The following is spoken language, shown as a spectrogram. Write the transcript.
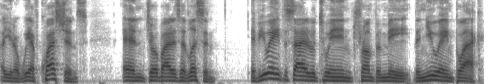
uh, you know we have questions." And Joe Biden said, "Listen, if you ain't decided between Trump and me, then you ain't black."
